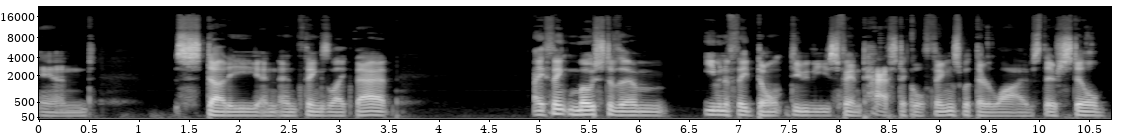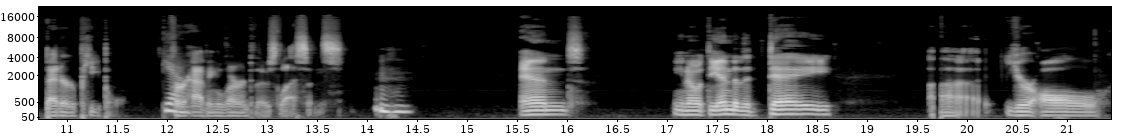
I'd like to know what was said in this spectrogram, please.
and study and, and things like that, I think most of them, even if they don't do these fantastical things with their lives, they're still better people Yeah. for having learned those lessons. hmm And, you know, at the end of the day, uh, you're all.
